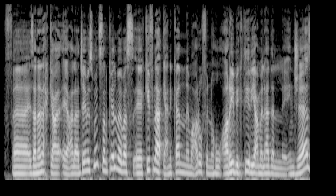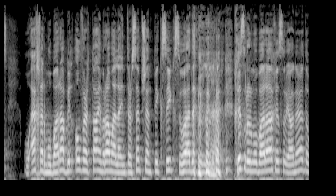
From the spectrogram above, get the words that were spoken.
فإذا بدنا نحكي على جيمس وينستون كلمة بس آه، كيف يعني كان معروف إنه هو قريب كتير يعمل هذا الإنجاز. وآخر مباراة بال overtime رمى ل interception pick 6 وهذا خسروا المباراة خسروا يعني هذا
